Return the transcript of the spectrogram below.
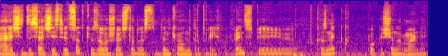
Е, 66% залишилось 121 км проїхав. В принципі, показник поки що нормальний.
